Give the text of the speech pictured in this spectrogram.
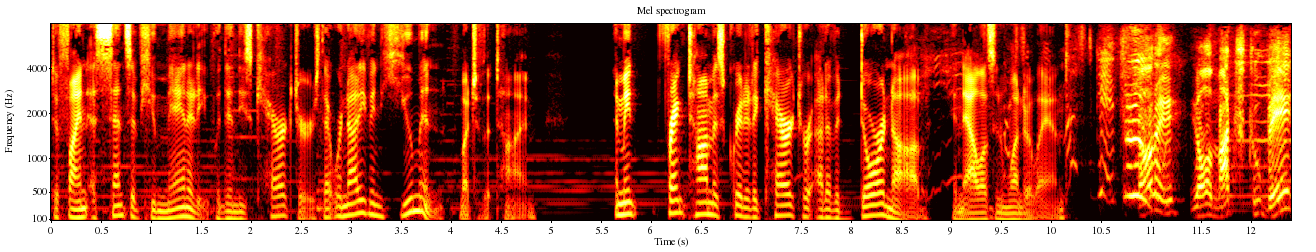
to find a sense of humanity within these characters that were not even human much of the time. I mean, Frank Thomas created a character out of a doorknob in Alice in Wonderland. Sorry, you're much too big.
